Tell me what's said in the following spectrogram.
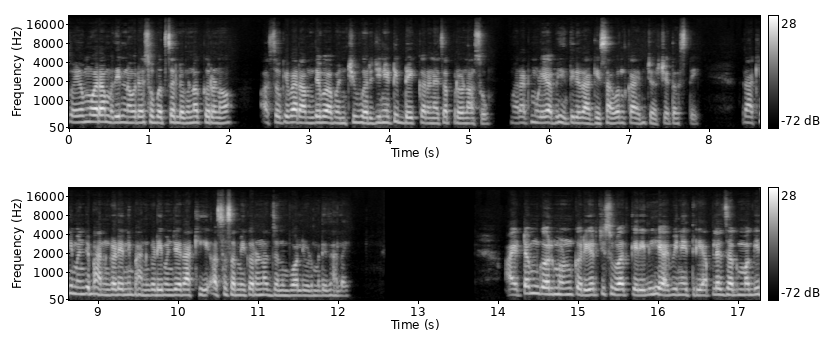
स्वयंवरामधील नवऱ्यासोबतचं लग्न करणं असो किंवा रामदेव बाबांची व्हर्जिनिटी ब्रेक करण्याचा प्रण असो मराठमोळी अभिनेत्री राखी सावंत कायम चर्चेत असते. राखी म्हणजे भानगडी आणि भानगडी म्हणजे राखी असं समीकरणच जणू बॉलिवूडमध्ये झालंय. आयटम गर्ल म्हणून करिअरची सुरुवात केलेली ही अभिनेत्री आपल्या जगमगीत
